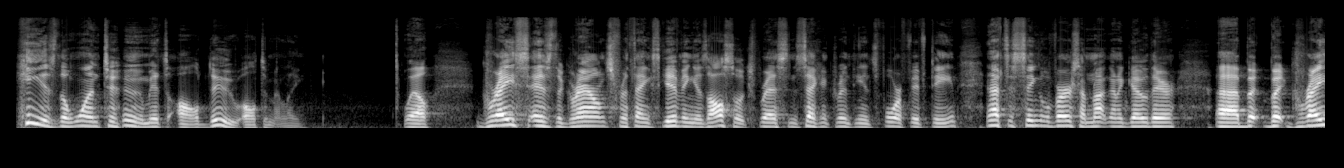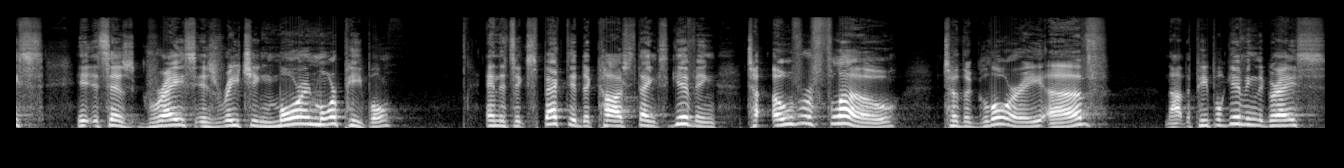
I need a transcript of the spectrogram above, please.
he is the one to whom it's all due ultimately. Well, grace as the grounds for thanksgiving is also expressed in 2 corinthians 4.15 and that's a single verse i'm not going to go there uh, but, but grace it says grace is reaching more and more people and it's expected to cause thanksgiving to overflow to the glory of not the people giving the grace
